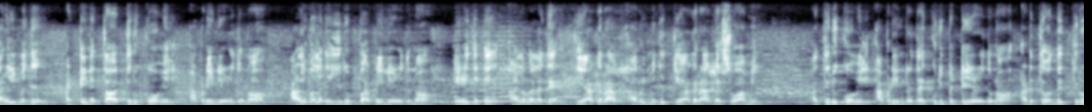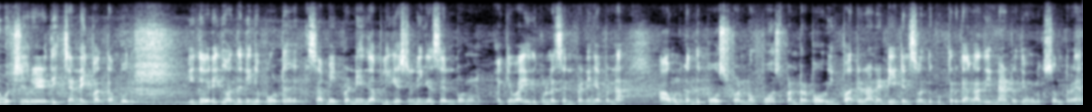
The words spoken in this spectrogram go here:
அருள்மிகு பட்டினத்தார் திருக்கோவில் அப்படின்னு எழுதணும். அலுவலக இருப்பு அப்படின்னு எழுதணும். எழுதிட்டு அலுவலக தியாகராக அருள்மிகு தியாகராக சுவாமி திருக்கோவில் அப்படின்றத குறிப்பிட்டு எழுதணும். அடுத்து வந்து திருவொற்றியூர் எழுதி சென்னை பத்தொம்போது. இது வரைக்கும் வந்து நீங்கள் போட்டு சப்மிட் பண்ணி இந்த அப்ளிகேஷன் நீங்கள் சென்ட் பண்ணணும். ஓகேவா இதுக்குள்ளே சென்ட் பண்ணிங்க அப்படின்னா அவங்களுக்கு வந்து போஸ்ட் பண்ணணும். போஸ்ட் பண்ணுறப்போ ஒரு இம்பார்ட்டண்ட்டான டீட்டெயில்ஸ் வந்து கொடுத்துருக்காங்க. அது என்னன்றதையும் உங்களுக்கு சொல்கிறேன்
